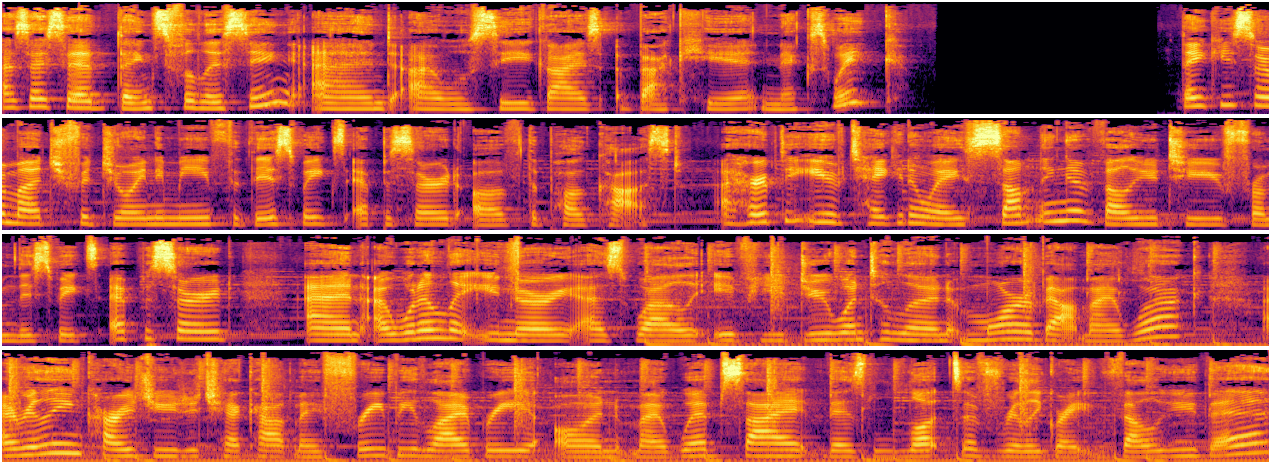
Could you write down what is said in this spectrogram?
As I said, thanks for listening, and I will see you guys back here next week. Thank you so much for joining me for this week's episode of the podcast. I hope that you have taken away something of value to you from this week's episode, and I want to let you know as well if you do want to learn more about my work, I really encourage you to check out my freebie library on my website. There's lots of really great value there,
